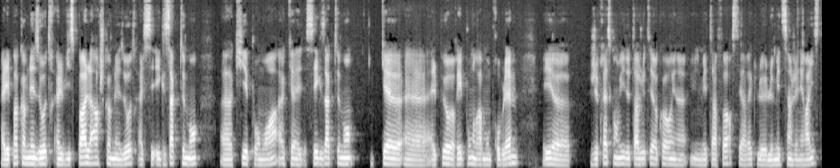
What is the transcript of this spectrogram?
Elle n'est pas comme les autres, elle vise pas large comme les autres, elle sait exactement qui est pour moi, elle sait exactement qu'elle euh, peut répondre à mon problème. Et euh, j'ai presque envie de t'ajouter encore une, métaphore, c'est avec le, médecin généraliste.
